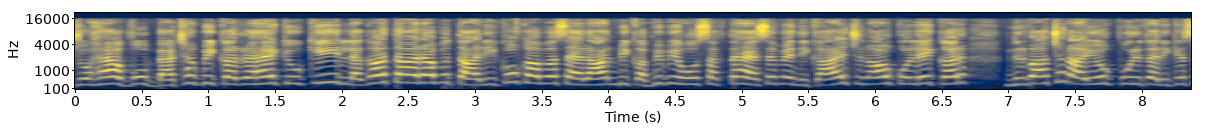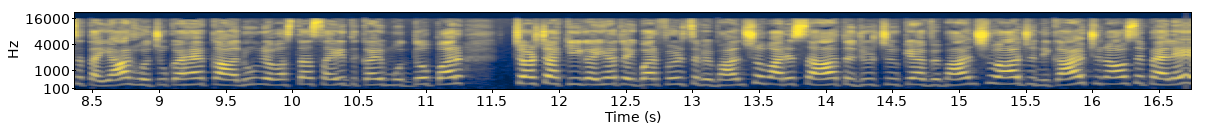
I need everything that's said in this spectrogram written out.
जो है, वो बैठक भी कर रहा है क्योंकि लगातार अब तारीखों का बस ऐलान भी कभी भी हो सकता है। ऐसे में निकाय चुनाव को लेकर निर्वाचन आयोग पूरी तरीके से तैयार हो चुका है। कानून व्यवस्था सहित कई मुद्दों पर चर्चा की गई है। तो एक बार फिर से विभांशु हमारे साथ जुड़ चुके हैं। विभांशु, आज निकाय चुनाव से पहले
